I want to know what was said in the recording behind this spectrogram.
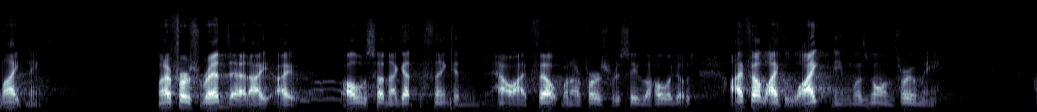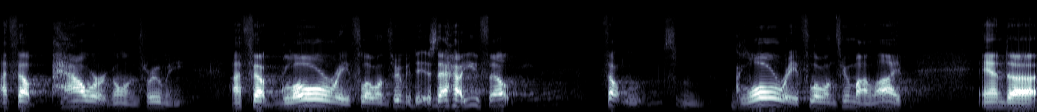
Lightning. When I first read that, I, I all of a sudden I got to thinking how I felt when I first received the Holy Ghost. I felt like lightning was going through me. I felt power going through me. I felt glory flowing through me. Is that how you felt? Felt glory flowing through my life. And, uh,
